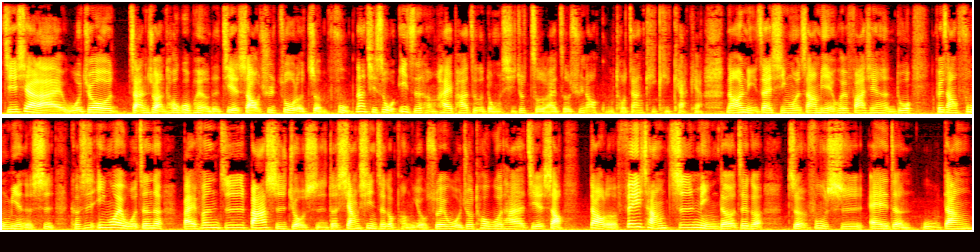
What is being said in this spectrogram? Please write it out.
接下来我就辗转透过朋友的介绍去做了整复。那其实我一直很害怕这个东西，就折来折去，然后骨头这样咔咔咔咔。然后你在新闻上面也会发现很多非常负面的事。可是因为我真的百分之八十九十的相信这个朋友，所以我就透过他的介绍。到了非常知名的这个整复师 Adam 武当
